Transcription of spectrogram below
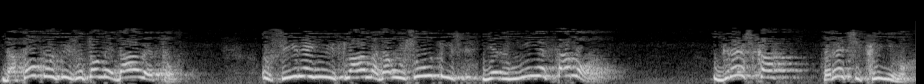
Da popustiš u tome daleto, u širenju islama, da ušutiš, jer nije samo greška reći krivo.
